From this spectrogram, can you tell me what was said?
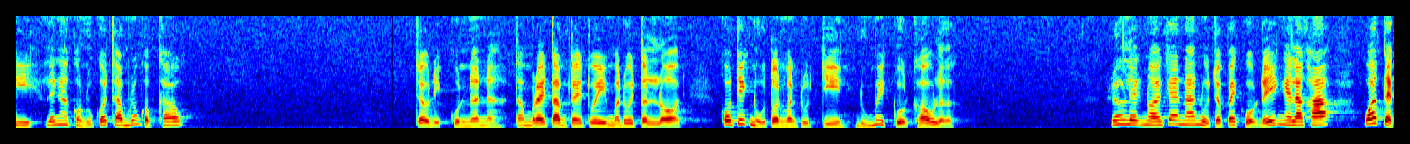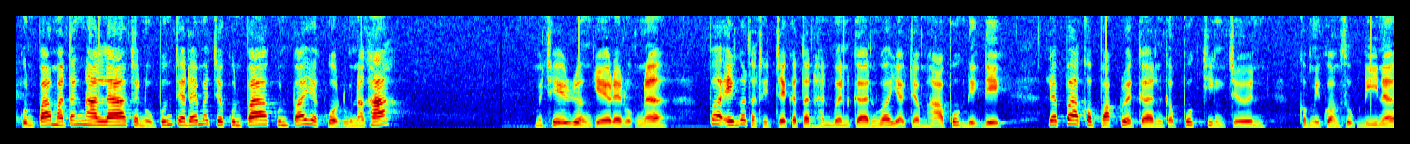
ดี และงานของหนูก็ทำร่วมกับเขา เจ้าเด็กคนนั้นน่ะทำอะไรตามใจตัวเองมาโดยตลอด ก็ติ๊กหนูตอนวันตรุษจีนหนูไม่โกรธเขาเหรอ เรื่องเล็กน้อยแค่นั้นหนูจะไปโกรธได้ยังไงล่ะคะ ว่าแต่คุณป้ามาตั้งนานแล้วแต่หนูเพิ่งจะได้มาเจอคุณป้า คุณป้าอย่าโกรธหนูนะคะ ไม่ใช่เรื่องแย่อะไรหรอกนะ ป้าเองก็ตัดสินใจกระตันหันเหมือนกันว่าอยากจะหาพวกเด็กๆ และป้าก็พักด้วยกันกับพวกจิ้งเจิน ก็มีความสุขดีนะ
